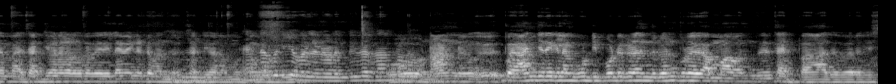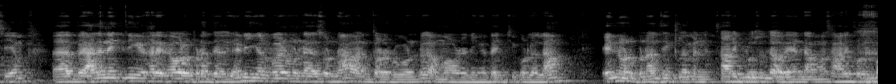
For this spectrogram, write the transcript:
நம்ம சட்டி வேலை கலக்கிற சட்டி வேலை எந்த விடிய வெள்ளனோட இவர் தான் ஓ நான் இப்ப அஞ்சரைக்கெல்லாம் கூட்டி போட்டு கிடந்துருவேன் பிறகு அம்மா வந்து தப்பா அது வேற விஷயம். இப்ப அதை நினைச்சு நீங்க கரை கவலைப்பட தேவையில்லை. நீங்கள் வேணும்னு சொன்னா அவன் தொடர்பு கொண்டு அம்மாவோட நீங்க தைச்சு கொள்ளலாம். என்னோட பண்ணாலும் தைக்கலாம் என்ன? சாரி ப்ளவுஸ் தவிர என் அம்மா சாரி ப்ளவுஸ்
